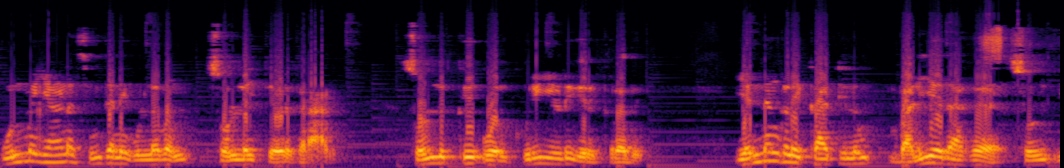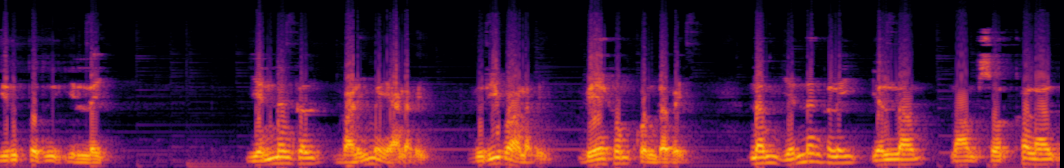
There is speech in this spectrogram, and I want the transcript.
உண்மையான சிந்தனை உள்ளவன் சொல்லை தேடுகிறான். சொல்லுக்கு ஒரு குறியீடு இருக்கிறது. எண்ணங்களை காட்டிலும் வலியதாக சொல் இருப்பது இல்லை. எண்ணங்கள் வலிமையானவை விரிவானவை வேகம் கொண்டவை. நம் எண்ணங்களை எல்லாம் நாம் சொற்களால்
